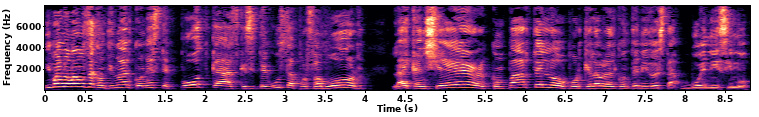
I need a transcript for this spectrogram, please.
Y bueno, vamos a continuar con este podcast que si te gusta, por favor, like and share, compártelo, porque la verdad el contenido está buenísimo.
